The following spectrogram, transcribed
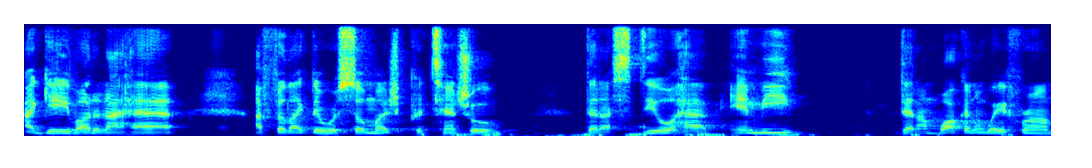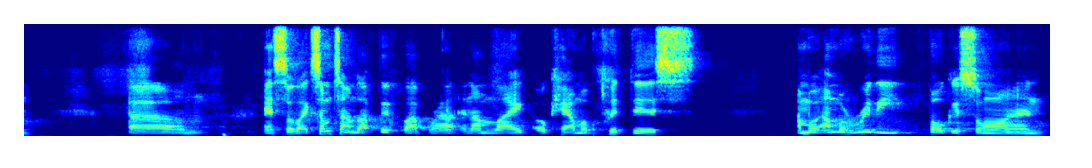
I gave all that I had. I feel like there was so much potential that I still have in me that I'm walking away from. Um, and so like sometimes I flip flop around and I'm like, okay, I'm gonna put this. I'm gonna, I'm really focus on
